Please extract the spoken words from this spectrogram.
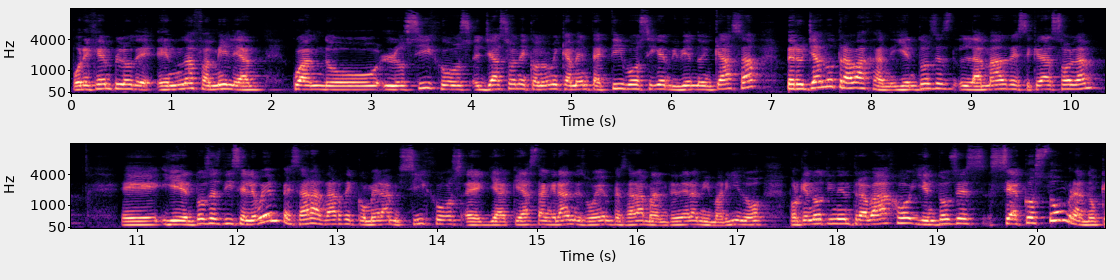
por ejemplo, de, en una familia cuando los hijos ya son económicamente activos, siguen viviendo en casa, pero ya no trabajan y entonces la madre se queda sola eh, y entonces dice, le voy a empezar a dar de comer a mis hijos, eh, ya que ya están grandes, voy a empezar a mantener a mi marido, porque no tienen trabajo y entonces se acostumbran, ¿ok?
